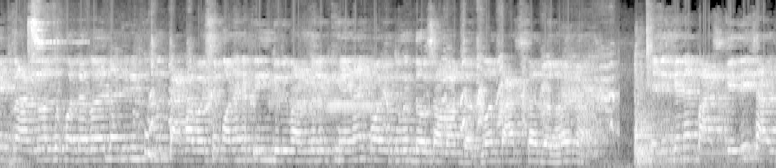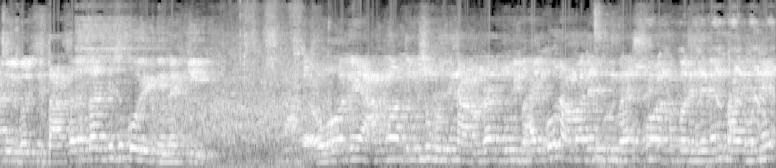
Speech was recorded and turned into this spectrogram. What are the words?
এক নারকেল তো কথা কয় না দিদি তুমি টাকা পয়সা অনেকে তিন কেজি পাঁচ করে খেয়ে নাই পরে তুমি দোষ আমার দাও। তোমার কাজ কাজ হয় না? সেদিনকে না পাঁচ কেজি চাল চুরি করেছি, তাছাড়া তো আর কিছু করিনি নাকি? আমি অত কিছু না, আমরা দুই ভাই বোন, আমাদের দুই ভাই সমান করে দেবেন ভাই বোনের,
